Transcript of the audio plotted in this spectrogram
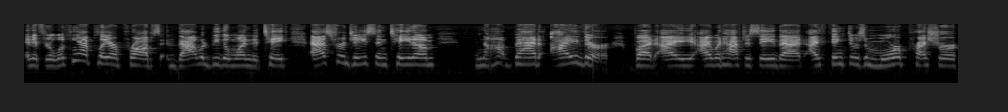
And if you're looking at player props, that would be the one to take. As for Jayson Tatum, not bad either. But I, I would have to say that I think there's more pressure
